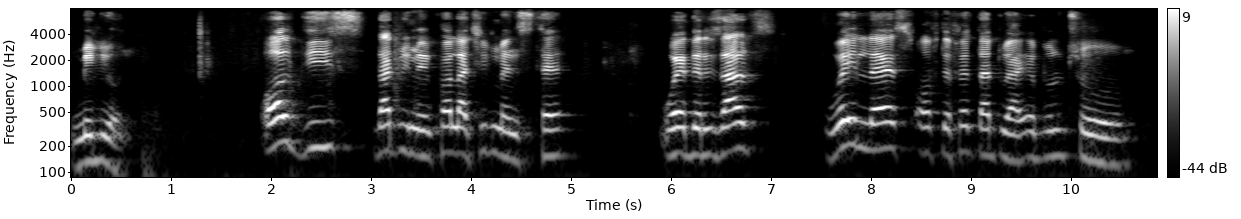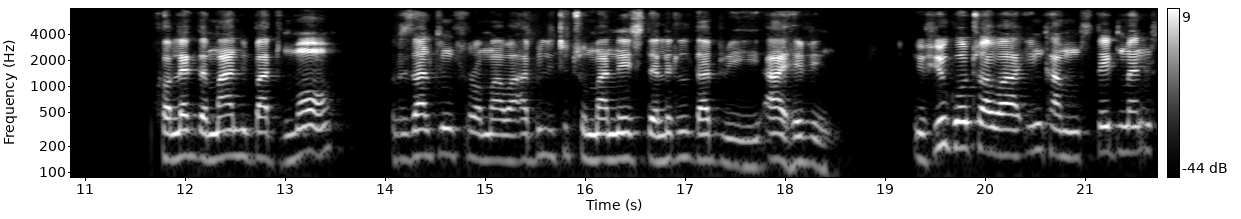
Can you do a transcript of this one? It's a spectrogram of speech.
million. All these that we may call achievements eh, were the results way less of the fact that we are able to collect the money, but more resulting from our ability to manage the little that we are having. If you go to our income statement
